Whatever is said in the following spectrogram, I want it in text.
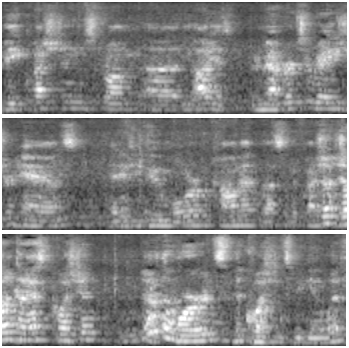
the questions from uh, the audience. Remember to raise your hands, and if you do more of a comment, less of a question. John, John, can I ask a question? What are the words the questions begin with?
